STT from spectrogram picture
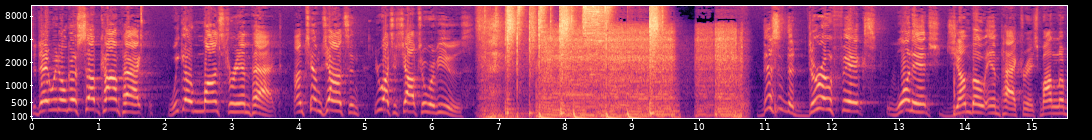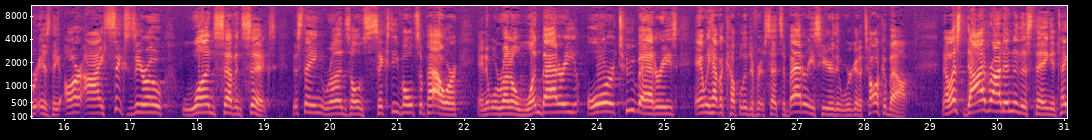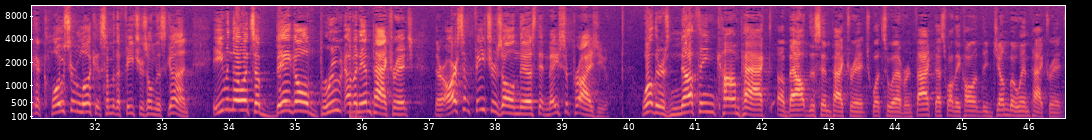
Today we don't go subcompact, we go monster impact. I'm Tim Johnson. You're watching Shop Tool Reviews. This is the Durofix 1 inch jumbo impact wrench. Model number is the RI60176. This thing runs on 60 volts of power and it will run on one battery or two batteries. And we have a couple of different sets of batteries here that we're going to talk about. Now let's dive right into this thing and take a closer look at some of the features on this gun. Even though it's a big old brute of an impact wrench, there are some features on this that may surprise you. Well, there's nothing compact about this impact wrench whatsoever. In fact, that's why they call it the jumbo impact wrench.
